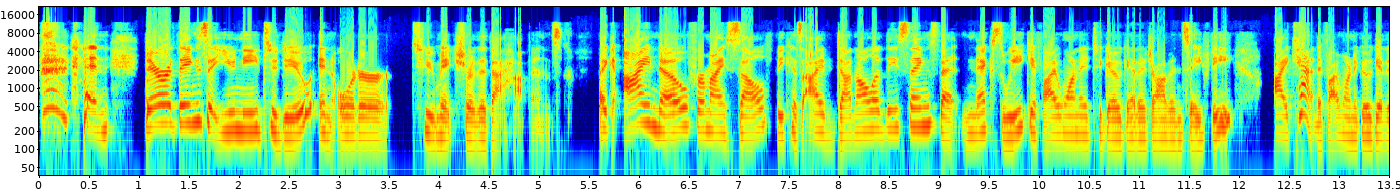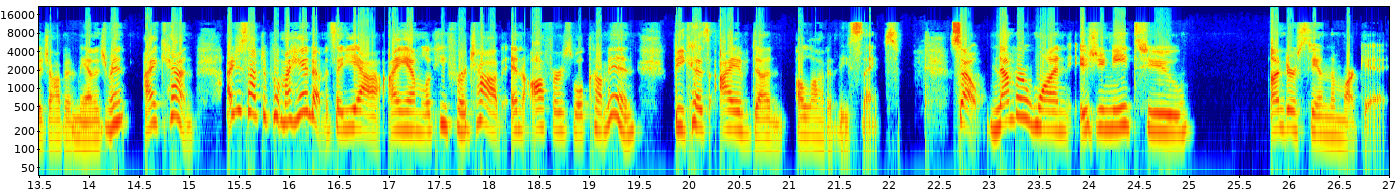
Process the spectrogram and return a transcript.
and there are things that you need to do in order to make sure that that happens. Like I know for myself because I've done all of these things that next week, if I wanted to go get a job in safety, I can. If I want to go get a job in management, I can. I just have to put my hand up and say, yeah, I am looking for a job and offers will come in because I have done a lot of these things. So number one is you need to understand the market.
